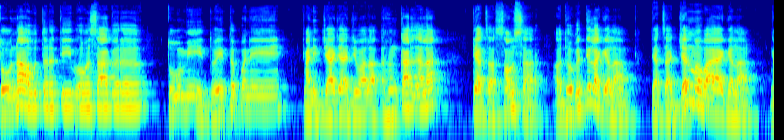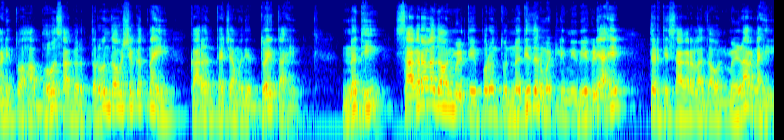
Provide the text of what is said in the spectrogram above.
तो ना उतरती भवसागर तो मी द्वैतपणे. आणि ज्या ज्या जीवाला अहंकार झाला त्याचा संसार अधोगतीला गेला त्याचा जन्म वाया गेला. आणि तो हा भवसागर तरुण जाऊ शकत नाही कारण त्याच्यामध्ये द्वैत आहे. नदी सागराला जाऊन मिळते परंतु नदी जर म्हटली मी वेगळी आहे तर ती सागराला जाऊन मिळणार नाही.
